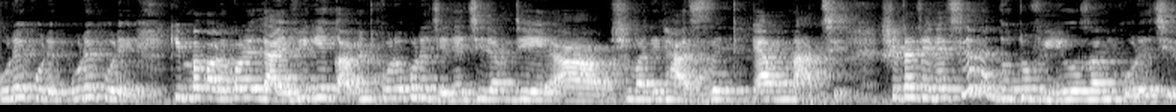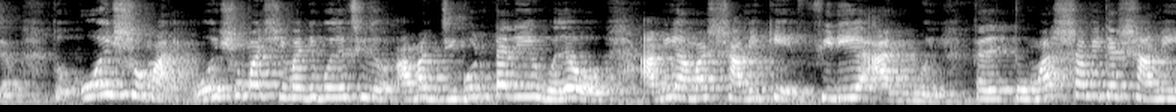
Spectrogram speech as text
করে করে করে করে, কিংবা কারও, করে লাইভে গিয়ে কমেন্ট করে করে জেনেছিলাম যে সীমাদির হাজব্যান্ড কেমন আছে। সেটা জেনেছিলাম আর দুটো ভিডিওজ আমি করেছিলাম। তো ওই সময় ওই সময় সীমাদি বলেছিল, আমার জীবনটা দিয়ে হলেও আমি আমার স্বামীকে ফিরিয়ে আনবই। তাহলে তোমার স্বামীটা স্বামী,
